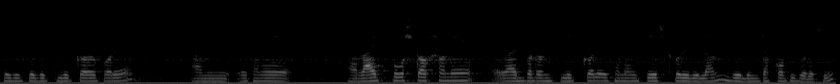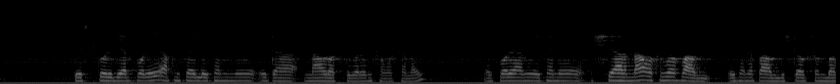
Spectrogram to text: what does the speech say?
ফেসবুক পেজে ক্লিক করার পরে আমি এখানে রাইট পোস্ট অপশনে রাইট বাটন ক্লিক করে এখানে আমি পেস্ট করে দিলাম যে লিঙ্কটা কপি করেছি। পেস্ট করে দেওয়ার পরে আপনি চাইলে এখানে এটা নাও রাখতে পারেন, সমস্যা নাই। এরপরে আমি এখানে শেয়ার না অথবা এখানে পাবলিশড অপশন বা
